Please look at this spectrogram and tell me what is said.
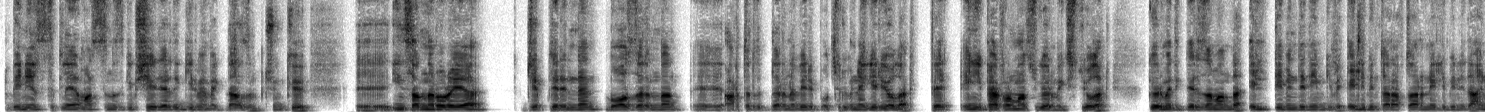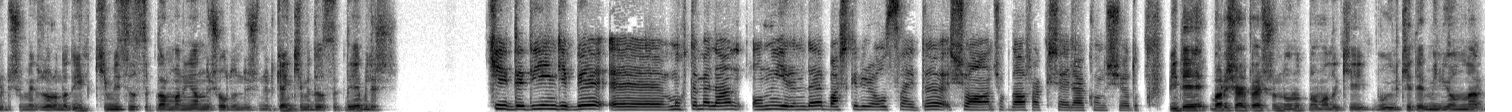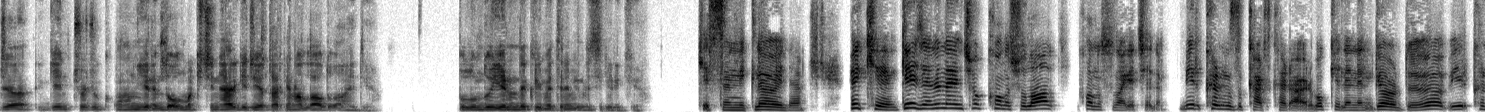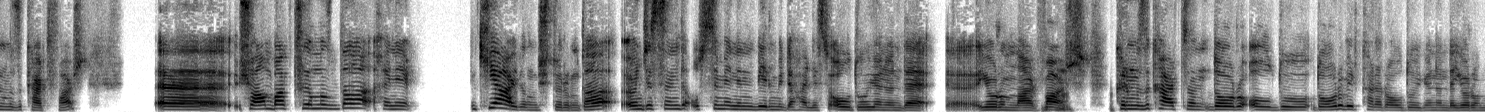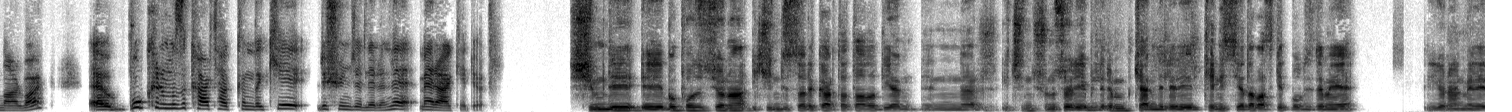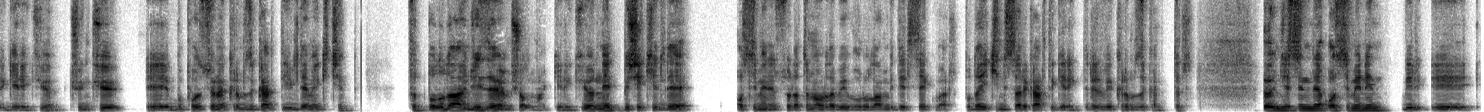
beni ıslıklayamazsınız gibi şeylere de girmemek lazım. Çünkü e, insanlar oraya ceplerinden, boğazlarından e, artırdıklarını verip o tribüne geliyorlar ve en iyi performansı görmek istiyorlar. Görmedikleri zaman da el, demin dediğim gibi 50 bin taraftarın 50 bini de aynı düşünmek zorunda değil. Kimisi ıslıklanmanın yanlış olduğunu düşünürken kimi de ıslıklayabilir. Ki dediğin gibi e, muhtemelen onun yerinde başka biri olsaydı şu an çok daha farklı şeyler konuşuyorduk. Bir de Barış Alper şunu da unutmamalı ki bu ülkede milyonlarca genç çocuk onun yerinde olmak için her gece yatarken Allah'a dua ediyor. Bulunduğu yerinde kıymetini bilmesi gerekiyor. Kesinlikle öyle. Peki gecenin en çok konuşulan konusuna geçelim. Bir kırmızı kart kararı. Bokele'nin gördüğü bir kırmızı kart var. Ee, şu an baktığımızda hani ikiye ayrılmış durumda. Öncesinde Osimhen'in bir müdahalesi olduğu yönünde e, yorumlar Hı hı. var. Kırmızı kartın doğru olduğu, doğru bir karar olduğu yönünde yorumlar var. Ee, bu kırmızı kart hakkındaki düşüncelerini merak ediyorum. Şimdi e, bu pozisyona ikinci sarı kart hatalı diyenler için şunu söyleyebilirim. Kendileri tenis ya da basketbol izlemeye yönelmeleri gerekiyor. Çünkü e, bu pozisyona kırmızı kart değil demek için futbolu daha önce izlememiş olmak gerekiyor. Net bir şekilde Osimhen'in suratına orada bir vurulan bir dirsek var. Bu da ikinci sarı kartı gerektirir ve kırmızı karttır. Öncesinde Osimhen'in bir e,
